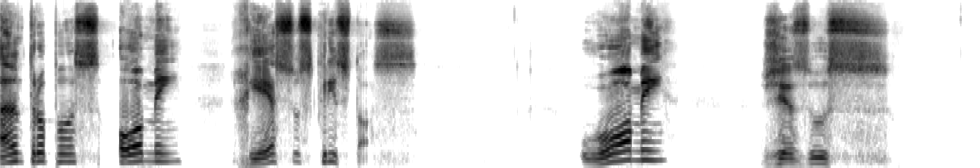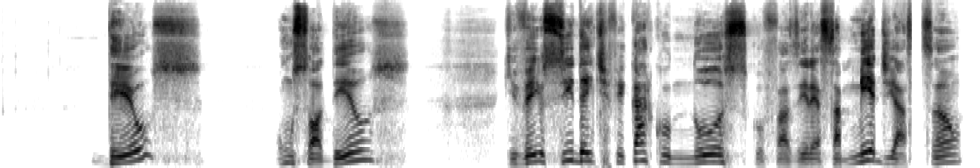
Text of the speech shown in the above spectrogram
Antropos, homem, Jesus Christos. O homem, Jesus. Deus, um só Deus, que veio se identificar conosco, fazer essa mediação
